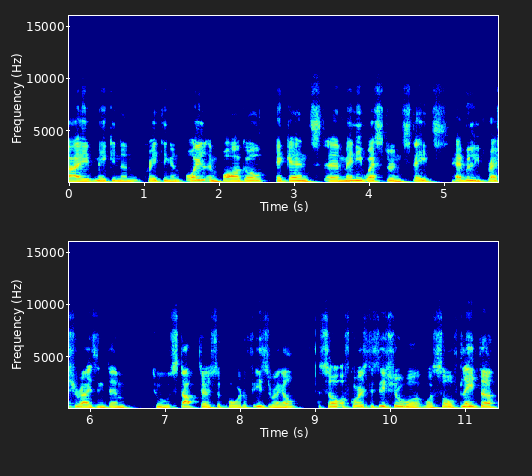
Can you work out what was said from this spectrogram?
by making and creating an oil embargo against uh, many Western states, heavily pressurizing them to stop their support of Israel. So, of course, this issue was, was solved later,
